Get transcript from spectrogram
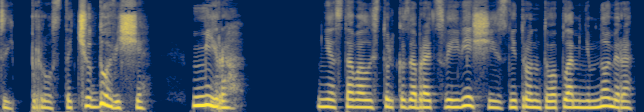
Ты просто чудовище, Мира. Мне оставалось только забрать свои вещи из нетронутого пламенем номера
